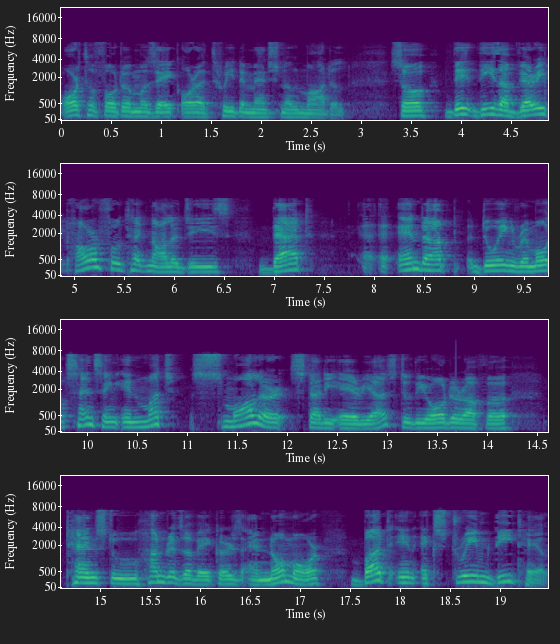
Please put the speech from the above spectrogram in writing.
orthophoto mosaic or a three-dimensional model. So th these are very powerful technologies that uh, end up doing remote sensing in much smaller study areas to the order of uh, tens to hundreds of acres and no more, but in extreme detail.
